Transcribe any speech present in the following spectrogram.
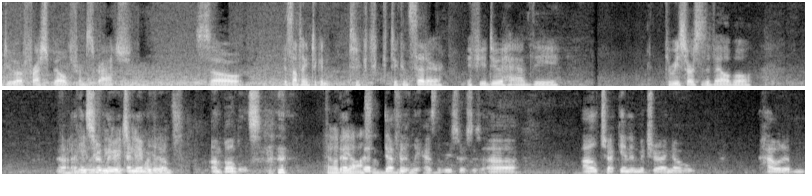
do a fresh build from scratch. So it's something to, con- to, to consider if you do have the the resources available. Uh, I can certainly great to get more enable it on, on Bubbles. That would that, be awesome. that definitely has the resources. Uh, I'll check in and make sure I know how to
